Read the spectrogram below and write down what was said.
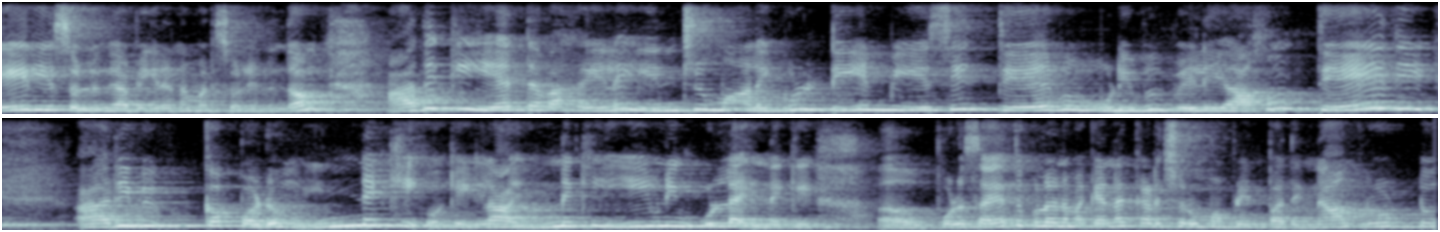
தேதியை சொல்லுங்கள் அப்படிங்கிற மாதிரி சொல்லியிருந்தோம். அதுக்கு ஏற்ற வகையில் இன்று மாலைக்குள் டிஎன்பிஎஸ்சி தேர்வு முடிவு வெளியாகும். தேதி அறிவிக்கப்படும். இன்னைக்கு ஓகேங்களா? இன்னைக்கு ஈவினிங்குள்ளே இன்னைக்கு பொழு சயத்துக்குள்ளே நமக்கு என்ன கிடச்சிரும் அப்படின்னு பார்த்தீங்கன்னா group two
